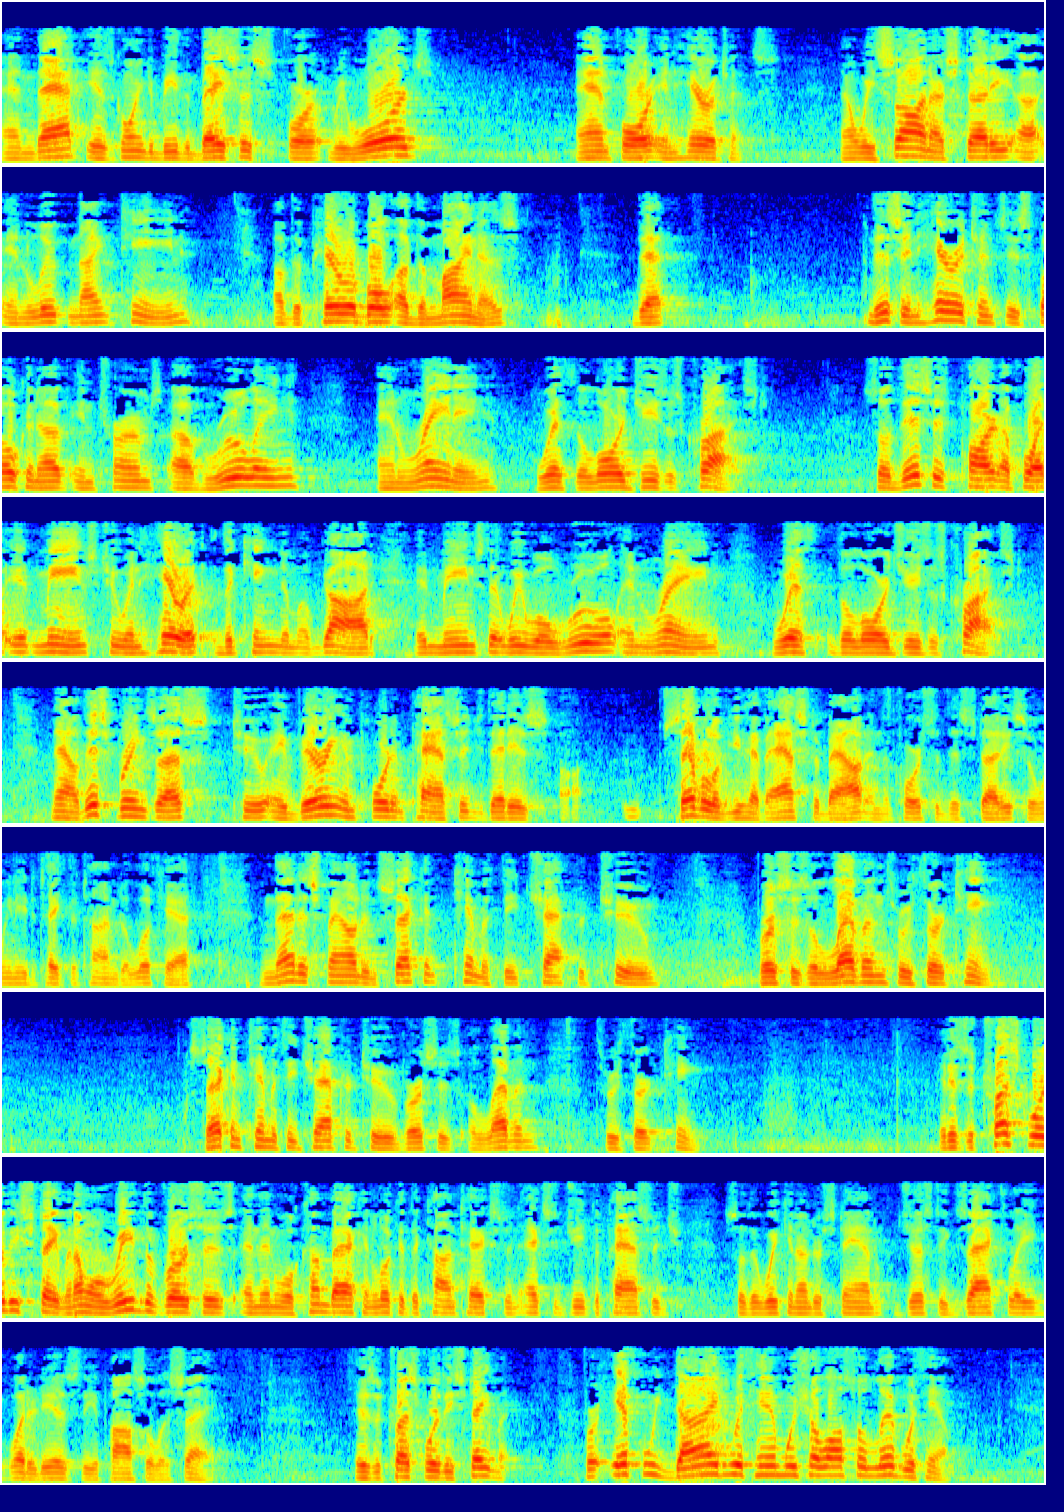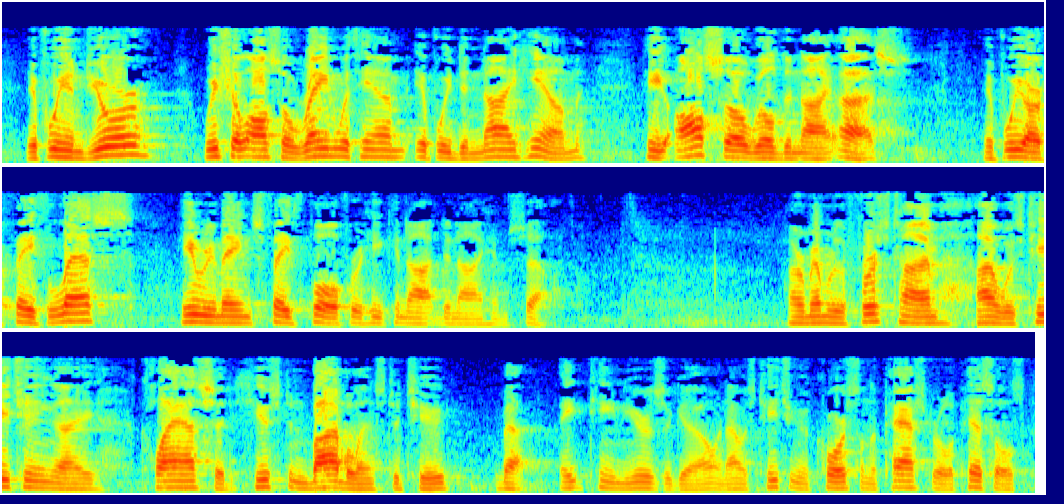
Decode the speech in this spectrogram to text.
And that is going to be the basis for rewards and for inheritance. Now we saw in our study uh, in Luke 19 of the parable of the minas that this inheritance is spoken of in terms of ruling and reigning with the Lord Jesus Christ. So this is part of what it means to inherit the kingdom of God. It means that we will rule and reign with the Lord Jesus Christ. Now this brings us to a very important passage that is uh, several of you have asked about in the course of this study, so we need to take the time to look at. And that is found in 2 Timothy chapter 2, verses 11 through 13. 2 Timothy chapter 2, verses 11 through 13. It is a trustworthy statement. I'm going to read the verses and then we'll come back and look at the context and exegete the passage so that we can understand just exactly what it is the apostle is saying. It is a trustworthy statement. For if we died with him, we shall also live with him. If we endure, we shall also reign with him. If we deny him, he also will deny us. If we are faithless, he remains faithful, for he cannot deny himself. I remember the first time I was teaching a class at Houston Bible Institute about 18 years ago, and I was teaching a course on the pastoral epistles.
